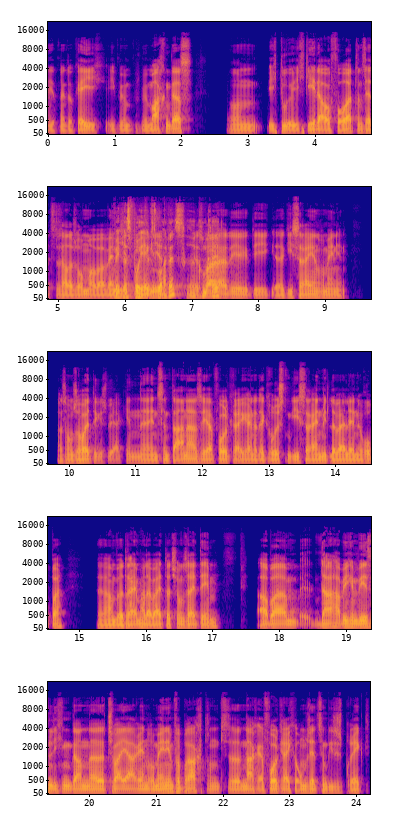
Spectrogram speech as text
Ich habe gedacht, okay, ich, ich, wir machen das. Und ich tue, ich gehe da auch vor Ort und setze das alles um. Aber wenn welches Projekt war das? Äh, das konkret? war die, die äh, Gießerei in Rumänien. Also unser heutiges Werk in, äh, in Santana, sehr erfolgreich, einer der größten Gießereien mittlerweile in Europa. Äh, haben wir dreimal erweitert schon seitdem. Aber ähm, da habe ich im Wesentlichen dann äh, zwei Jahre in Rumänien verbracht und nach erfolgreicher Umsetzung dieses Projekts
